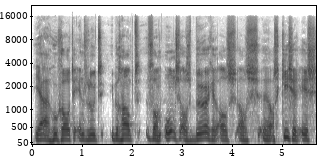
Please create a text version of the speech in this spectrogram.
ja, hoe groot de invloed überhaupt van ons als burger, als, als, uh, als kiezer is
